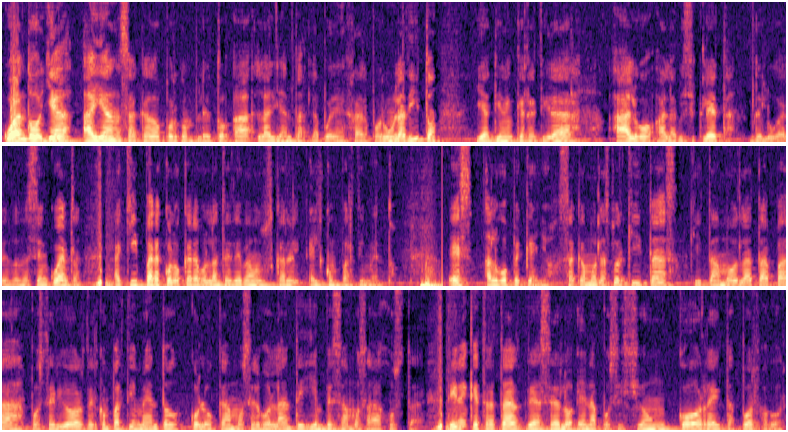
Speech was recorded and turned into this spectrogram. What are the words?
Cuando ya hayan sacado por completo a la llanta, la pueden dejar por un ladito, ya tienen que retirar algo a la bicicleta del lugar en donde se encuentran. Aquí para colocar el volante debemos buscar el, compartimento. Es algo pequeño. Sacamos las tuerquitas, quitamos la tapa posterior del compartimento, colocamos el volante y empezamos a ajustar. Tienen que tratar de hacerlo en la posición correcta, por favor.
